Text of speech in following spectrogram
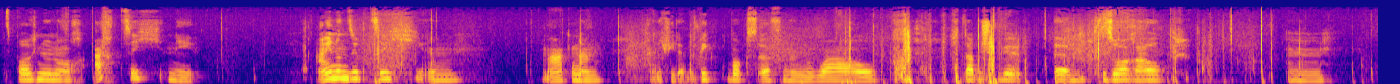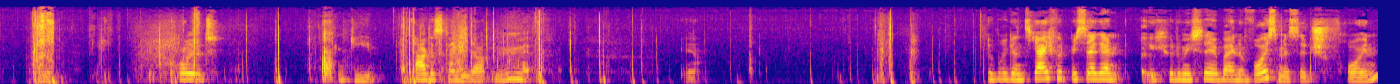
Jetzt brauche ich nur noch 80. Nee. 71 ähm, Marken. Dann kann ich wieder eine Big Box öffnen. Wow. Ich glaube, ich spiele ähm, Tresorraub. Ähm, Colt. Die Tageskandidaten-Map. Übrigens, ja, ich würde mich sehr gern, ich würde mich sehr über eine Voice Message freuen.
